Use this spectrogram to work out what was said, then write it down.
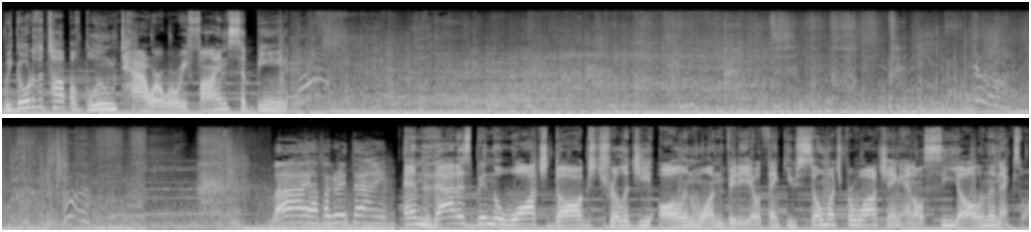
We go to the top of Blume Tower where we find Sabine. Bye, have a great time. And that has been the Watch Dogs trilogy all in one video. Thank you so much for watching, and I'll see y'all in the next one.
